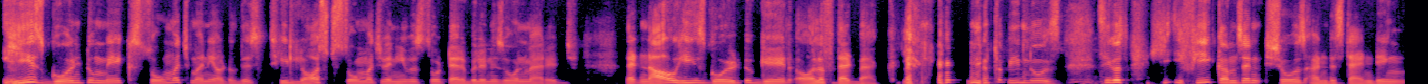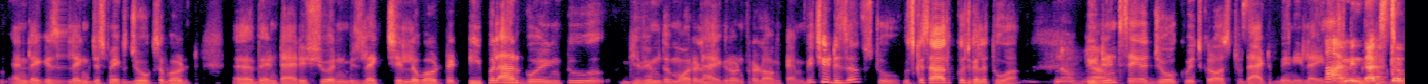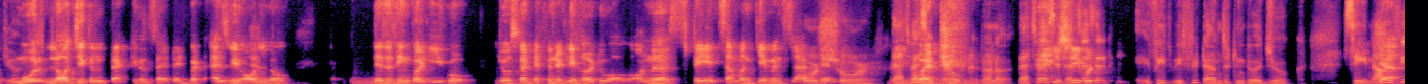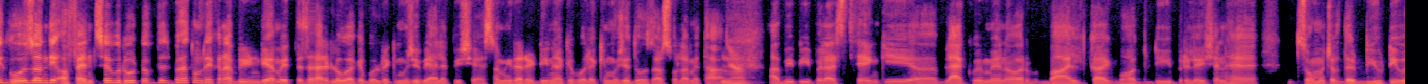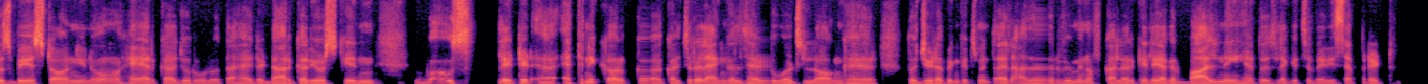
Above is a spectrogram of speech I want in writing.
Mm-hmm. He is going to make so much money out of this. He lost so much when he was so terrible in his own marriage that now he's going to gain all of that back. Like, he knows. So he goes, he, if he comes and shows understanding and like is like just makes jokes about uh, the entire issue and is like chill about it, people are going to give him the moral high ground for a long time, which he deserves to. Uske saath kuch galat hua. No, yeah. he didn't say a joke which crossed that many lines. No, I mean that's the more logical, practical side, right? But as we all know, there's a thing called ego जो उसका definitely hurt हुआ होगा. On the stage someone came and slapped for that's why it's joke no no that's why it's if he if he turns it into a joke see now if he goes on the offensive route of this because तुम देखो ना अभी India में इतने सारे लोग आके बोल रहे कि मुझे भी एलोपेशिया है समीरा रेड्डी ने आके बोला कि मुझे 2016 में था। अभी पीपल आर सेइंग कि uh, ब्लैक वुमेन और बाल का एक बहुत डीप रिलेशन है। So much of the beauty was based on you know hair का जो रोल होता है the darker your skin related ethnic और कल्चरल एंगल्स है टुवर्ड्स लॉन्ग हेयर तो Jada Pinkett Smith and other women of colour के लिए अगर बाल नहीं है तो it's like it's a very separate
